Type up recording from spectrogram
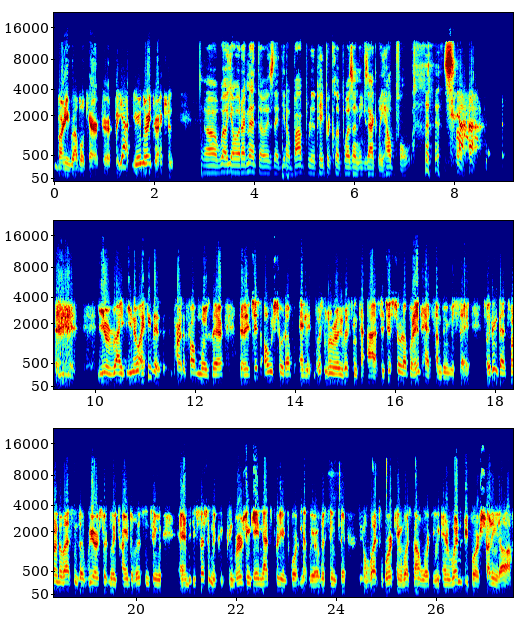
Barney Rubble character. But yeah, you're in the right direction. Uh, well, yeah. What I meant though is that you know Bob the paperclip wasn't exactly helpful. You're right. You know, I think that part of the problem was there that it just always showed up and it wasn't really listening to us. It just showed up when it had something to say. So I think that's one of the lessons that we are certainly trying to listen to, and especially in the conversion game, that's pretty important that we are listening to you know, what's working, what's not working, and when people are shutting it off.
